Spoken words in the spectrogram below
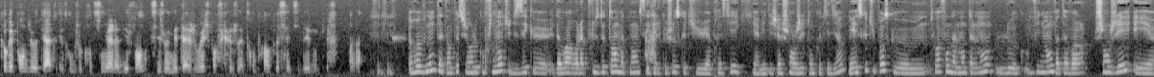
peu répandue au théâtre et donc je continue à la défendre. Si je me mettais à jouer, je pense que je la tromperais un peu cette idée. Donc voilà. Revenons peut-être un peu sur le confinement. Tu disais que d'avoir voilà, plus de temps maintenant, c'est quelque chose que tu appréciais et qui avait déjà changé ton quotidien. Mais est-ce que tu penses que hum, toi, fondamentalement, le confinement va t'avoir changé et euh,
